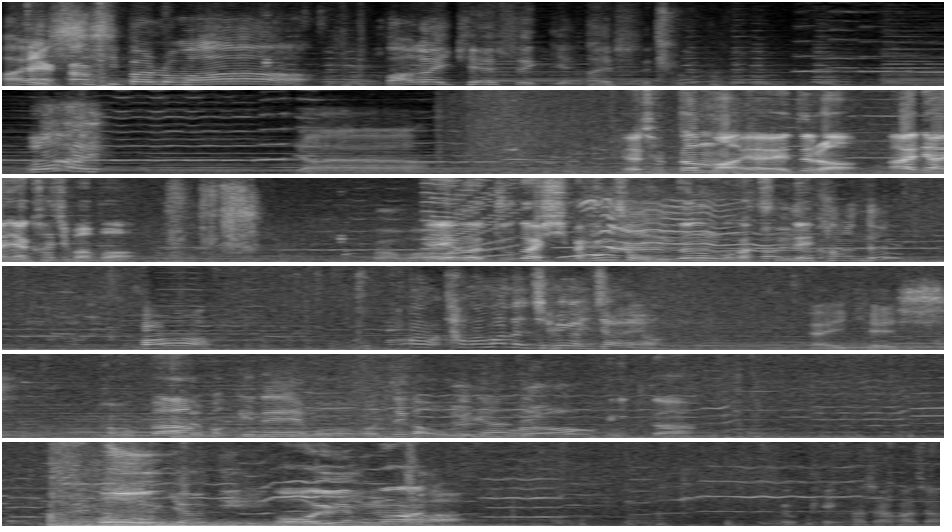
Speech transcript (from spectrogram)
아이 딸깍. 씨발로마 막아 이 개새끼 나이스 와이 야 야 잠깐만 야 얘들아 아니 아니야 가지 마봐 와, 와, 야 이거 누가 씨발 행성 옮겨놓은 거 나 같은데? 이거 가는데? 아! 탐험하는 재미가 있잖아요. 야이 개씨 가볼까? 근데 맞긴 해뭐 언젠가 오긴 여기 해야 돼 뭐야? 그니까 여기 여기. 오 여기구만 차. 오케이 가자 가자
